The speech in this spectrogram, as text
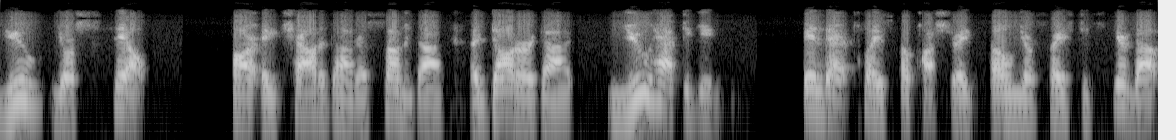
you yourself are a child of God, a son of God, a daughter of God, you have to get in that place of prostrate on your face to hear God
